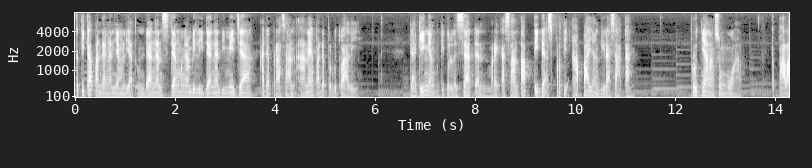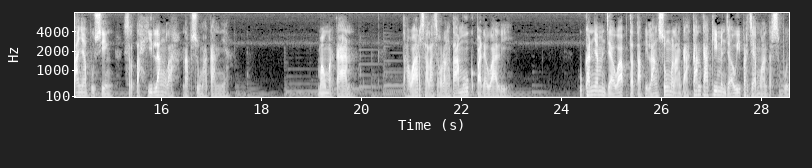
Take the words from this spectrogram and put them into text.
Ketika pandangannya melihat undangan sedang mengambil hidangan di meja, ada perasaan aneh pada perut Wali. Daging yang begitu lezat dan mereka santap tidak seperti apa yang dirasakan. Perutnya langsung mual, kepalanya pusing, serta hilanglah nafsu makannya. Mau makan? Tawar salah seorang tamu kepada wali. Bukannya menjawab, tetapi langsung melangkahkan kaki menjauhi perjamuan tersebut.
